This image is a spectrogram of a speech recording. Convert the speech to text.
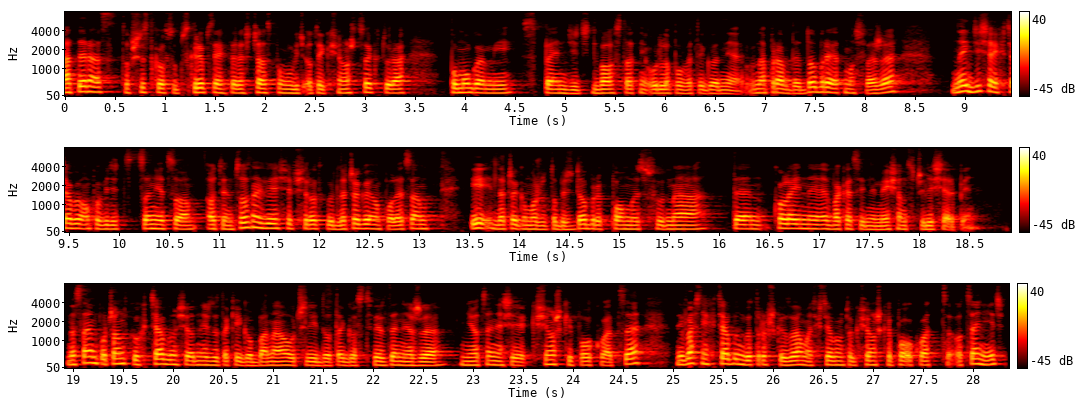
A teraz to wszystko o subskrypcjach. Teraz czas pomówić o tej książce, która pomogła mi spędzić dwa ostatnie urlopowe tygodnie w naprawdę dobrej atmosferze. No i dzisiaj chciałbym opowiedzieć co nieco o tym, co znajduje się w środku, dlaczego ją polecam i dlaczego może to być dobry pomysł na ten kolejny wakacyjny miesiąc, czyli sierpień. Na samym początku chciałbym się odnieść do takiego banału, czyli do tego stwierdzenia, że nie ocenia się książki po okładce. No i właśnie chciałbym go troszkę złamać, chciałbym tę książkę po okładce ocenić,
